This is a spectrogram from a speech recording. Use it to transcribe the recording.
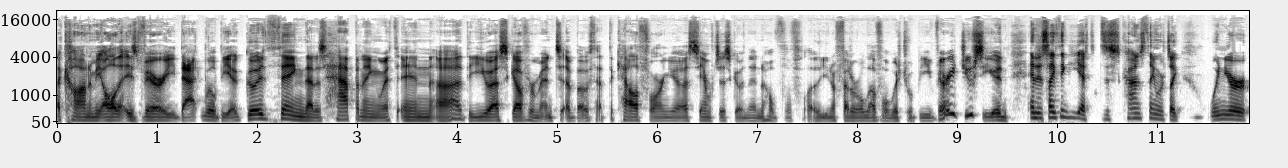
economy all that is very that will be a good thing that is happening within uh, the U.S. government uh, both at the California San Francisco and then hopefully you know federal level which will be very juicy and and it's I think yes this kind of thing where it's like when you're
